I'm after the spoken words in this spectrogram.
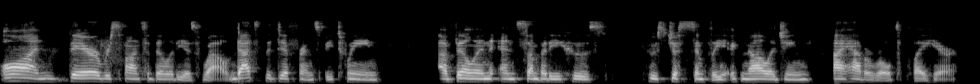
on their responsibility as well. That's the difference between a villain and somebody who's who's just simply acknowledging I have a role to play here.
